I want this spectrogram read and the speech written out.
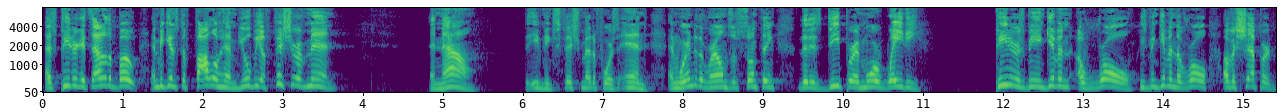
as Peter gets out of the boat and begins to follow him, You'll be a fisher of men. And now, the evening's fish metaphors end, and we're into the realms of something that is deeper and more weighty. Peter is being given a role. He's been given the role of a shepherd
